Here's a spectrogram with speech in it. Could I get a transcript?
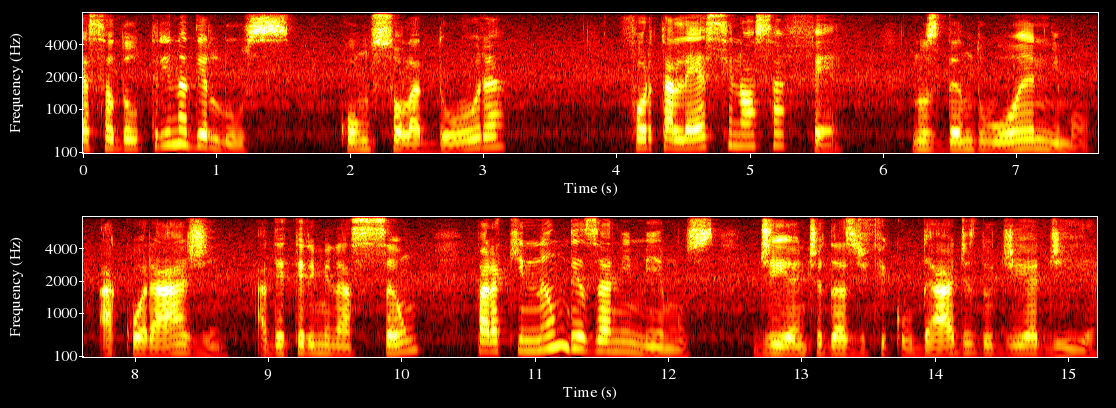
essa doutrina de luz consoladora, fortalece nossa fé, nos dando o ânimo, a coragem, a determinação para que não desanimemos diante das dificuldades do dia a dia,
